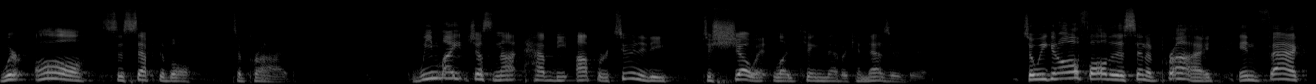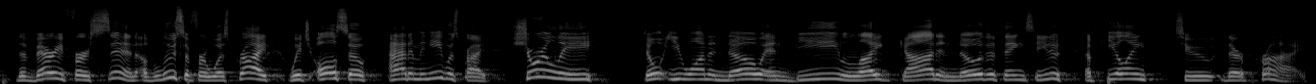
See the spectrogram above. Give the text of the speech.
we're all susceptible to pride. We might just not have the opportunity to show it like King Nebuchadnezzar did. So we can all fall to the sin of pride. In fact, the very first sin of Lucifer was pride, which also Adam and Eve was pride. Surely, don't you want to know and be like God and know the things He do? Appealing to their pride.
